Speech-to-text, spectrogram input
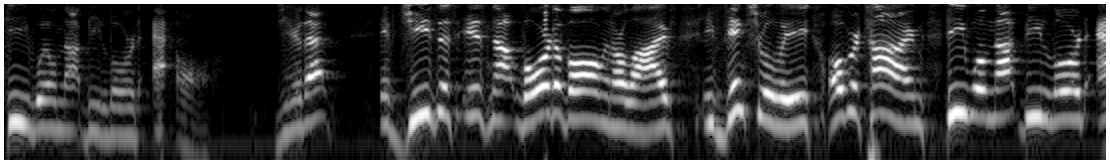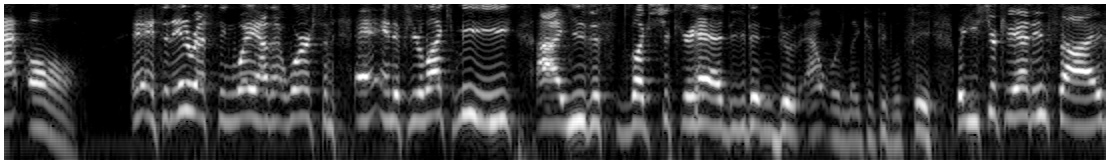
he will not be Lord at all. Did you hear that? If Jesus is not Lord of all in our lives, eventually, over time, he will not be Lord at all. It's an interesting way how that works. And, and if you're like me, uh, you just like shook your head. You didn't do it outwardly because people see, but you shook your head inside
